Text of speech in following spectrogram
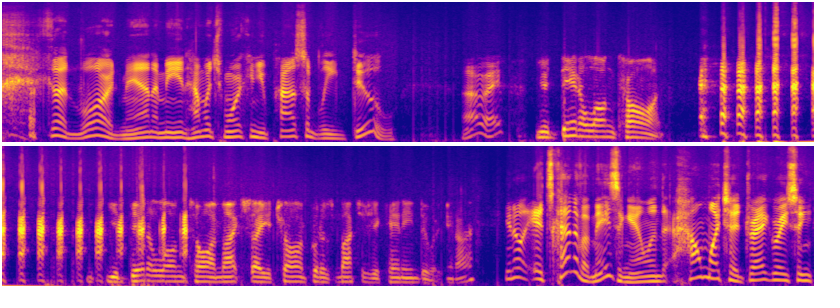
Good lord, man. I mean, how much more can you possibly do? All right. You're dead a long time. You're dead a long time, mate. So you try and put as much as you can into it, you know. You know, it's kind of amazing, Alan, how much at drag racing,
